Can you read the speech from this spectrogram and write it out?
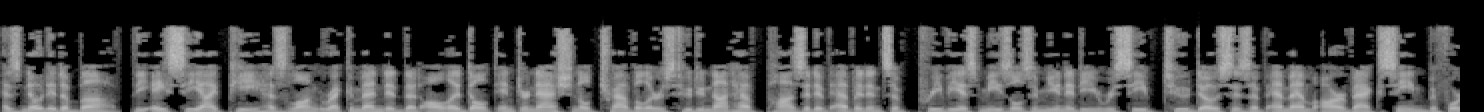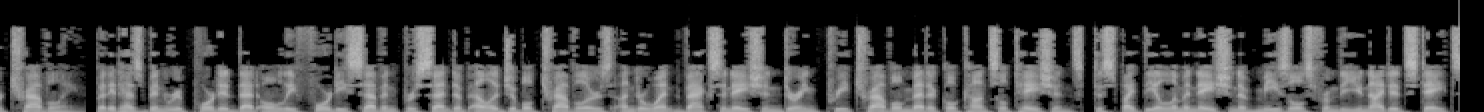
As noted above, the ACIP has long recommended that all adult international travelers who do not have positive evidence of previous measles immunity receive two doses of MMR vaccine before traveling, but it has been reported that only 47% of eligible travelers underwent vaccination during pre-travel medical consultations. Despite the elimination of measles from the United States,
